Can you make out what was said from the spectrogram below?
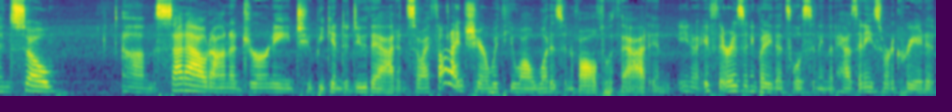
And so um, set out on a journey to begin to do that. And so I thought I'd share with you all what is involved with that. And you know, if there is anybody that's listening that has any sort of creative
